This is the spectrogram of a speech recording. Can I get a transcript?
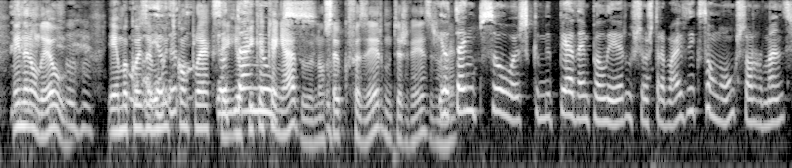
ainda não leu. Uhum. É uma coisa eu, muito complexa. Eu, eu, eu fico acanhado, não sei o que fazer muitas vezes. eu é? tenho pessoas que me pedem para ler os seus trabalhos e que são longos, são romances,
